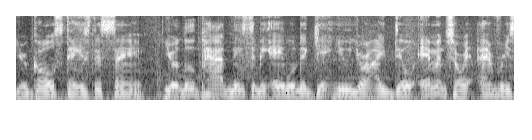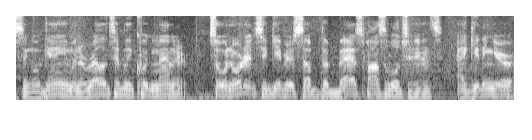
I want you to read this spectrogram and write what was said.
your goal stays the same. Your loot path needs to be able to get you your ideal inventory every single game in a relatively quick manner. So in order to give yourself the best possible chance at getting your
